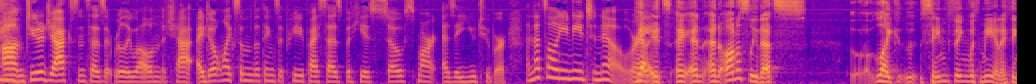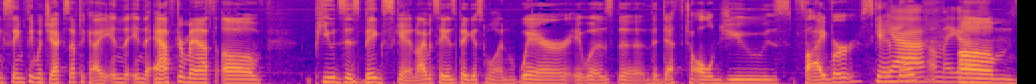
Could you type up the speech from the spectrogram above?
Um, Judah Jackson says it really well in the chat. I don't like some of the things that PewDiePie says, but he is so smart as a YouTuber, and that's all you need to know, right? Yeah, it's and and honestly, that's like same thing with me, and I think same thing with Jacksepticeye in the in the aftermath of Pewds' big scandal. I would say his biggest one, where it was the the death to all Jews Fiverr scandal. Yeah, oh my gosh. Um,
